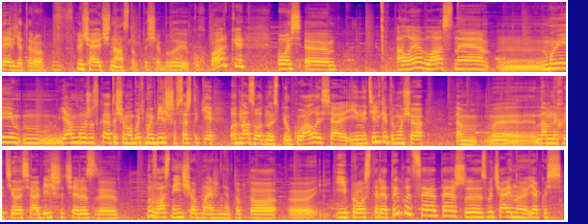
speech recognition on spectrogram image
дев'ятеро, включаючи нас. Тобто ще були куховарки. Ось. е, Але власне ми я можу сказати, що мабуть ми більше все ж таки одна з одною спілкувалися, і не тільки тому, що там е, нам не хотілося, а більше через е, ну власне інші обмеження. Тобто е, і про стереотипи це теж е, звичайно якось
